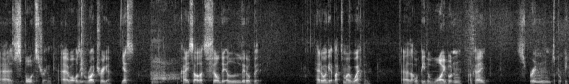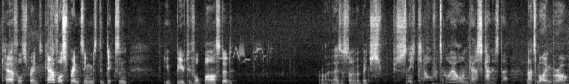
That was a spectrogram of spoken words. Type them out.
uh, sports drink. Uh, what was it? Right trigger. Yes? Okay, so let's fill it a little bit. How do I get back to my weapon? Uh, that would be the Y button, okay? Sprint, but be careful, Sprint. Careful sprinting, Mr. Dixon. You beautiful bastard. Right, there's a son of a bitch just sneaking over to my own gas canister. That's mine, bro.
